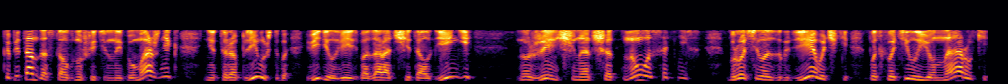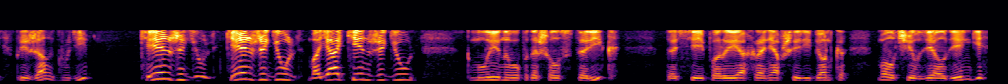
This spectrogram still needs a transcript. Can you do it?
Капитан достал внушительный бумажник, неторопливо, чтобы видел весь базар, отсчитал деньги но женщина отшатнулась от них, бросилась к девочке, подхватила ее на руки, прижала к груди. «Кенжигюль! Кенжигюль! Моя Кенжигюль!» К Млынову подошел старик, до сей поры охранявший ребенка, молча взял деньги,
